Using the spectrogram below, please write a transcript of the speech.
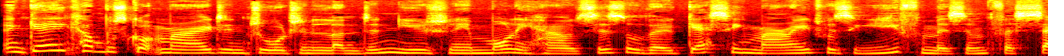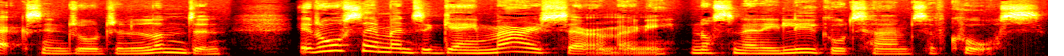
And gay couples got married in Georgian London, usually in molly houses, although getting married was a euphemism for sex in Georgian London. It also meant a gay marriage ceremony, not in any legal terms, of course.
